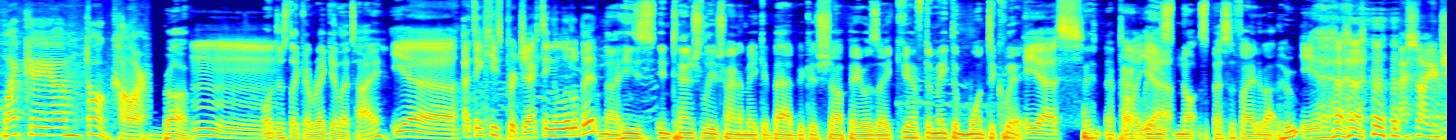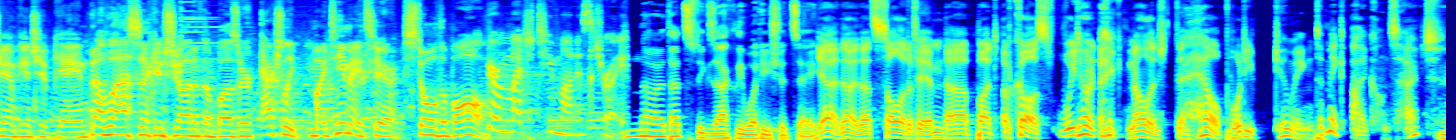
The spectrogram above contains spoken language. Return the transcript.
Like a uh, dog collar. Bro. Hmm. Or just like a regular tie. Yeah. I think he's projecting a little bit. No, he's intentionally trying to make it bad because Sharpay was like, you have to make them want to quit. Yes. Apparently, Oh, yeah. he's not specified about who. Yeah. I saw your championship game. That last second shot at the buzzer. Actually, my teammates here stole the ball. You're much too modest, Troy. No, that's exactly what he should say. yeah, no, that's solid of him. Uh, but of course, we don't acknowledge the help. What do you doing? To make eye contact.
